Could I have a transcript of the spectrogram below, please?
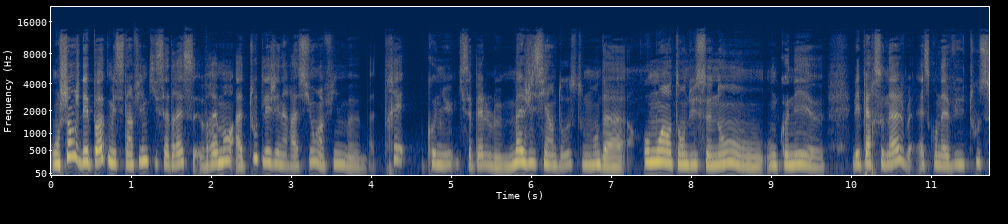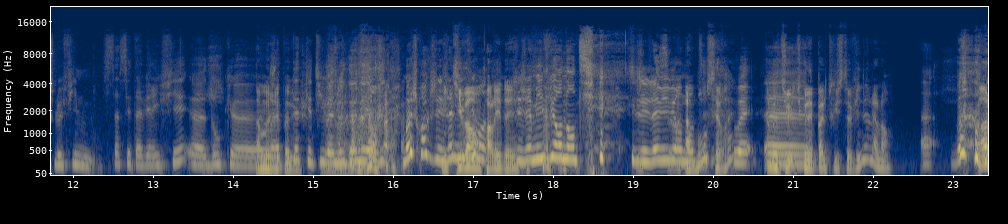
On change d'époque, mais c'est un film qui s'adresse vraiment à toutes les générations. Un film euh, bah, très connu qui s'appelle Le Magicien d'Oz. Tout le monde a au moins entendu ce nom. On, on connaît euh, les personnages. Est-ce qu'on a vu tous le film? Ça, c'est à vérifier. Euh, donc, euh, Ah, voilà, peut-être que tu vas nous donner. envie. Moi, je crois que j'ai Mais jamais vu. en en- parler J'ai jamais vu en entier. j'ai jamais vu en Ah entier. bon, c'est vrai? Ouais. ah bah, tu, tu connais pas le twist final alors? Ah. Ah,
